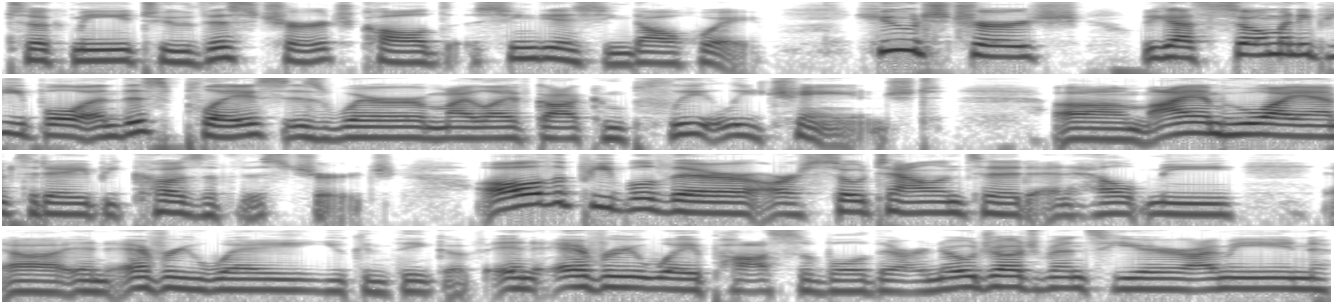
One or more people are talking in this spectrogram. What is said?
took me to this church called 新店行道会. Huge church. We got so many people, and this place is where my life got completely changed. Um, I am who I am today because of this church. All the people there are so talented and help me uh, in every way you can think of, in every way possible. There are no judgments here. I mean,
